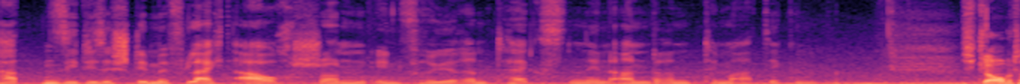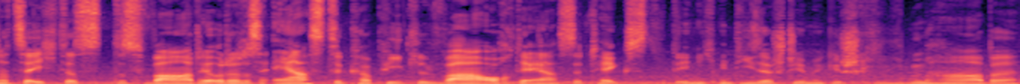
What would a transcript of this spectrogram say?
hatten Sie diese Stimme vielleicht auch schon in früheren Texten, in anderen Thematiken? Ich glaube tatsächlich, dass das war der oder das erste Kapitel war auch der erste Text, den ich mit dieser Stimme geschrieben habe.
